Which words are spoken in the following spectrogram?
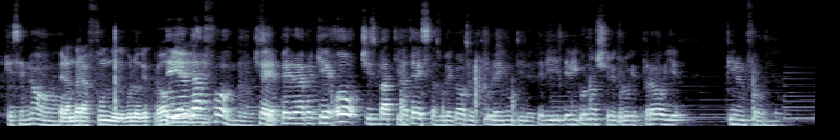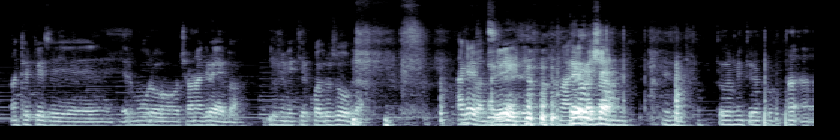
perché se no... Per andare a fondo di quello che provi. Devi andare a fondo, cioè, Sì. per- perché o ci sbatti la testa sulle cose oppure è inutile, devi, devi conoscere quello che provi fino in fondo. Anche perché se il muro c'ha una crepa e tu ci metti il quadro sopra, la crepa non si vede, ma la Però crepa c'è. Esatto, totalmente d'accordo. Ah.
